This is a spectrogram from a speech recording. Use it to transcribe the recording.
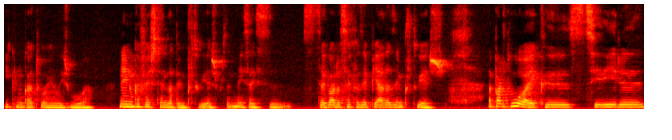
e que nunca atuou em Lisboa. Nem nunca fez stand-up em português, portanto nem sei se, se agora sei fazer piadas em português. A parte boa é que se decidir eh,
